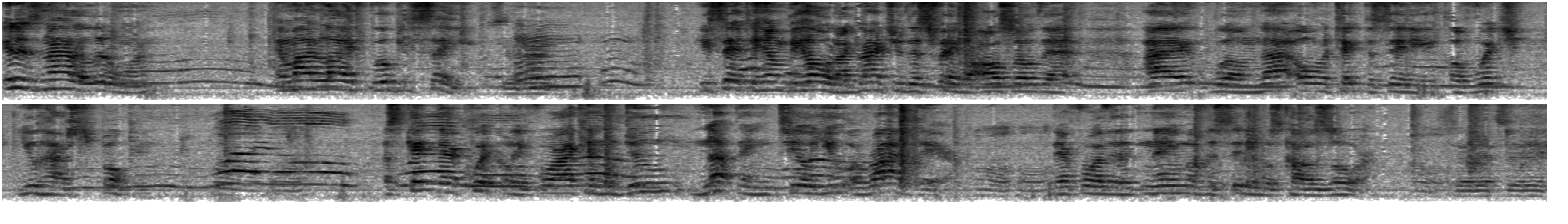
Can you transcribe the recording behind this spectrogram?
It is not a little one, and my life will be saved. Said, He said to him, Behold, I grant you this favor also that I will not overtake the city of which you have spoken. Escape there quickly, for I can do nothing till you arrive there. Therefore, the name of the city was called Zoar. said, said,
